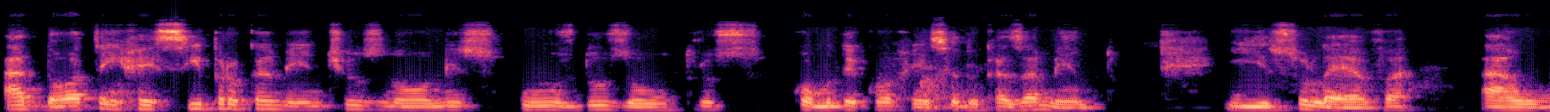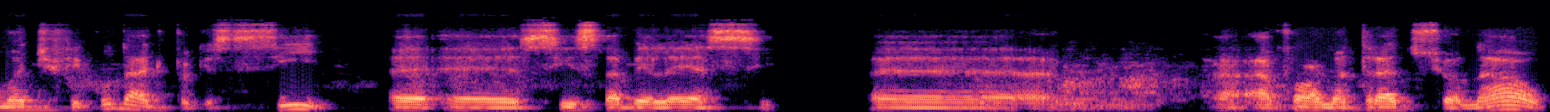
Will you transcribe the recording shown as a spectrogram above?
adotem reciprocamente os nomes uns dos outros como decorrência do casamento. E isso leva a uma dificuldade, porque se é, é, se estabelece é, a, a, forma tradicional,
